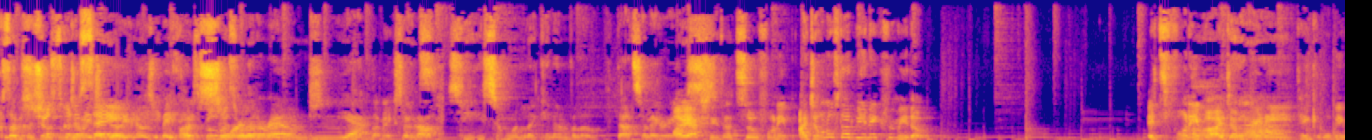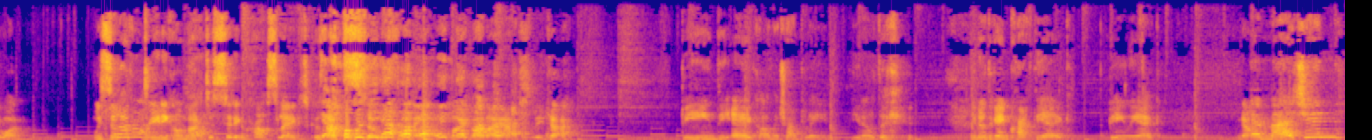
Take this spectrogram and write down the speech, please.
Because I was just going to say, to blow your nose with if I makeup, was blowing my swirl it around. mm, yeah, that makes sense. Seeing someone lick an envelope, that's hilarious. I actually think that's so funny. I don't know if that'd be an ick for me though. It's funny, but I Oh, don't yeah. really think it will be one. We still haven't really come back to sitting cross-legged because Yeah. that's so Yeah. funny. Oh my god, I actually can't. Being the egg on the trampoline, you know the, you know the game Crack the Egg. Being the egg. No. Imagine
